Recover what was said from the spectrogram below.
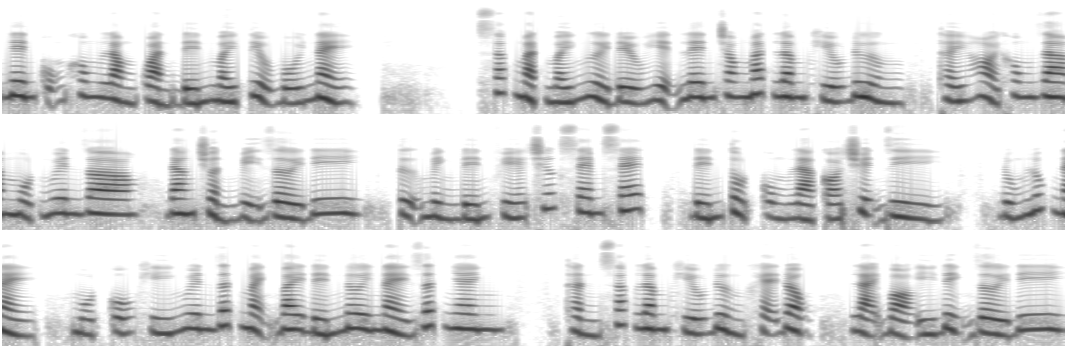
nên cũng không lòng quản đến mấy tiểu bối này. Sắc mặt mấy người đều hiện lên trong mắt Lâm Khiếu Đường, thấy hỏi không ra một nguyên do, đang chuẩn bị rời đi, tự mình đến phía trước xem xét, đến tột cùng là có chuyện gì. Đúng lúc này, một cỗ khí nguyên rất mạnh bay đến nơi này rất nhanh. Thần sắc Lâm Khiếu Đường khẽ động, lại bỏ ý định rời đi,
